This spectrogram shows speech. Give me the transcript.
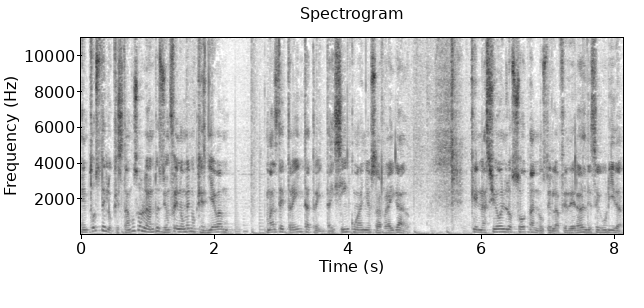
Entonces de lo que estamos hablando es de un fenómeno que lleva más de 30, 35 años arraigado, que nació en los sótanos de la Federal de Seguridad,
